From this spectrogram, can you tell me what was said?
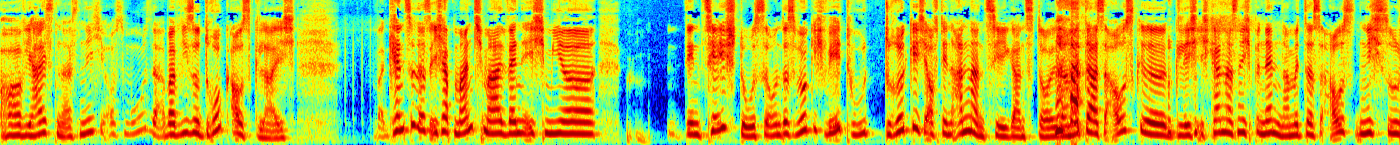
oh, wie heißt denn das? Nicht Osmose, aber wie so Druckausgleich. Kennst du das? Ich habe manchmal, wenn ich mir den Zeh stoße und das wirklich wehtut, drücke ich auf den anderen Zeh ganz doll, damit das ausgeglichen, ich kann das nicht benennen, damit das aus, nicht so,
